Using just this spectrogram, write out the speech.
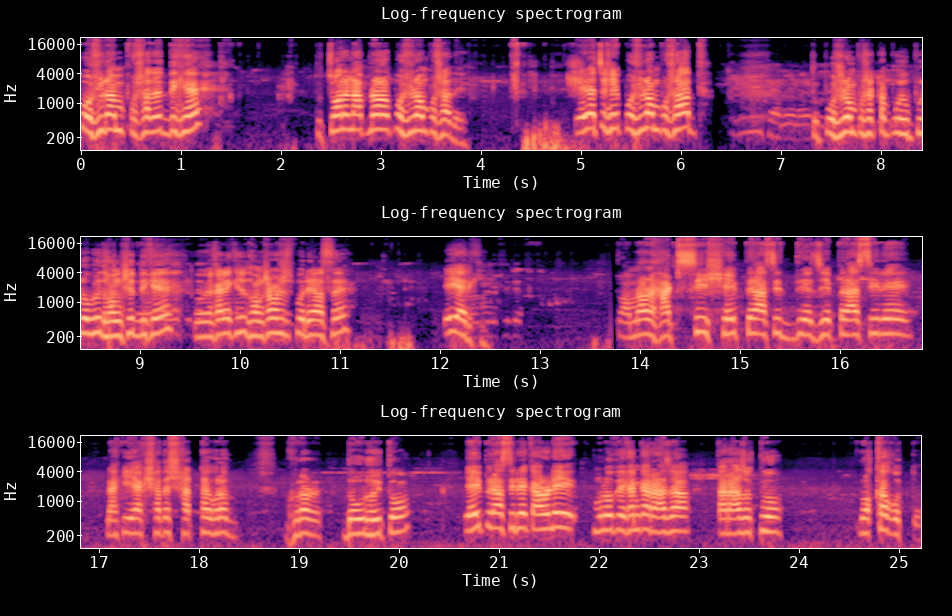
পরশুরাম প্রসাদের দিকে। তো চলেন আপনারা পরশুরাম প্রসাদে। এই হচ্ছে সেই পরশুরাম প্রসাদ। তো পরশুরাম প্রসাদটা পুরো- পুরোপুরি ধ্বংসের দিকে। তো এখানে কিছু ধ্বংসাবশেষ পড়ে আছে। এই আর কি। তো আমরা হাঁটছি সেই প্রাচীর দিয়ে, যে প্রাচীরে নাকি একসাথে ষাটটা ঘোড়া ঘোড়ার দৌড় হইতো। এই প্রাচীরের কারণে মূলত এখানকার রাজা তার রাজত্ব রক্ষা করতো।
